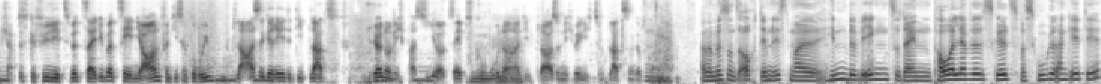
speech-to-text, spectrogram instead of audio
ich habe das Gefühl, jetzt wird seit über zehn Jahren von dieser berühmten Blase geredet, die platzt. Das ist ja noch nicht passiert. Selbst Corona Mhm. hat die Blase nicht wirklich zum Platzen gebracht. Aber wir müssen uns auch demnächst mal hinbewegen zu deinen Power-Level-Skills, was Google angeht, Dave.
